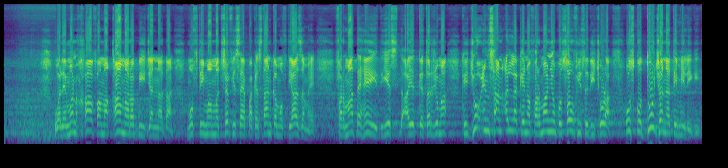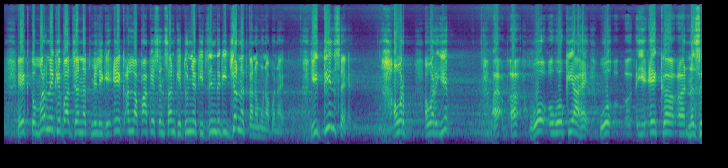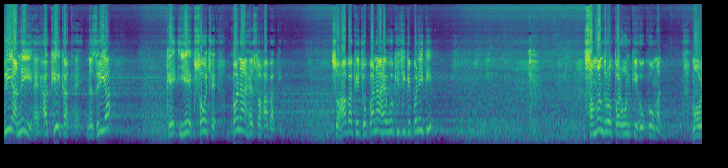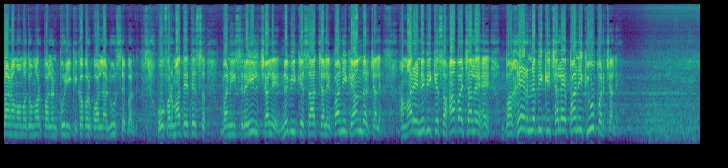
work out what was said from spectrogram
वले मन खाफा मकाम रबी जन्नतान। मुफ्ती मोहम्मद शफी साहब पाकिस्तान का मुफ्ती आज़म है। फरमाते हैं ये आयत के तर्जुमा कि जो इंसान अल्लाह के नफरमानियों को सौ फ़ीसदी छोड़ा उसको दो जन्नतें मिलेगी। एक तो मरने के बाद जन्नत मिलेगी एक अल्लाह पाक इस इंसान की दुनिया की ज़िंदगी जन्नत का नमूना बनाए। ये दीन से है। और और ये आ, आ, वो वो क्या है? वो ये एक नज़रिया नहीं है हकीकत है। नज़रिया कि ये एक सोच है, बना है सोहाबा की। सोहाबा की जो बना है, वो किसी की बनी थी? समंदरों पर उनकी हुकूमत। मौलाना मोहम्मद उमर पलनपुरी की कबर को अल्लाह नूर से भर दे। वो फरमाते थे बन इसराइल चले, नबी के साथ चले, पानी के अंदर चले। हमारे नबी के सहाबा चले हैं, बगैर नबी के चले, पानी के ऊपर चले।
